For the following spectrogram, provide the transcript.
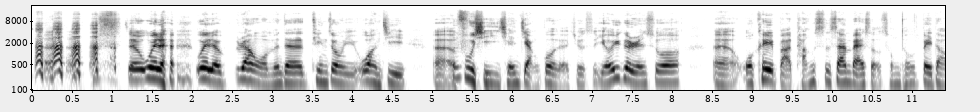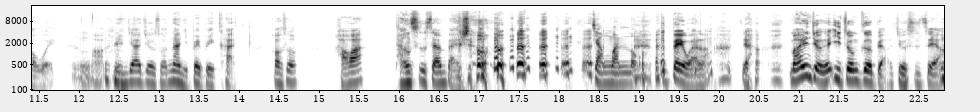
所以为了为了让我们的听众忘记呃复习以前讲过的，就是有一个人说，呃，我可以把唐诗三百首从头背到尾啊，人家就说，那你背背看。他说好啊。唐诗三百首讲完了，背完了，这样。马英九的一中各表就是这样，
